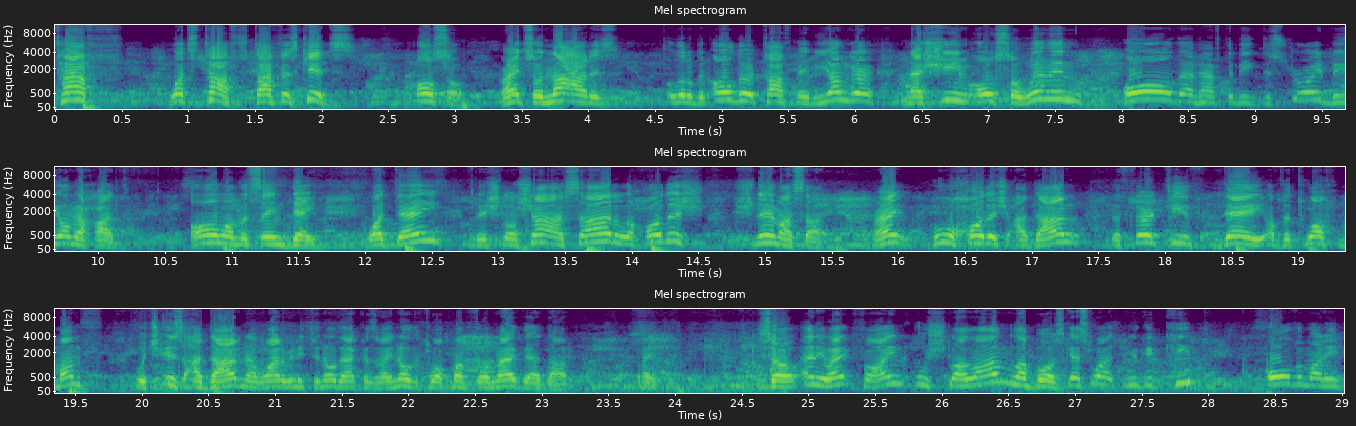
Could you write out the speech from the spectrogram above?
Taf. What's tough? Tough is kids also, right? So Na'ar is a little bit older, Taf maybe younger, Nashim also women, all of them have to be destroyed biyom echad, all on the same day. What day? Bishlosha asar lechodesh shneim asar, right? Who chodesh adar, the 13th day of the 12th month, which is adar. Now, why do we need to know that? Because if I know the 12th month is automatically adar, right? So anyway, fine. Ushlalam labos. Guess what? You can keep all the money,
